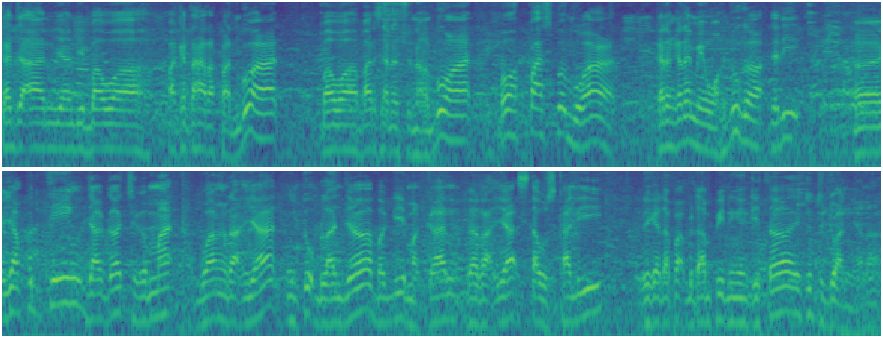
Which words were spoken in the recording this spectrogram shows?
Kerajaan yang di bawah Pakatan Harapan buat, bawah Barisan Nasional buat, bawah PAS pun buat kadang-kadang mewah juga. Jadi uh, yang penting jaga cermat wang rakyat untuk belanja bagi makan dan rakyat setahun sekali mereka dapat berdamping dengan kita itu tujuannya lah.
